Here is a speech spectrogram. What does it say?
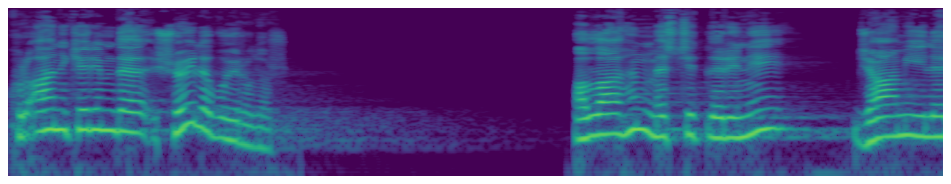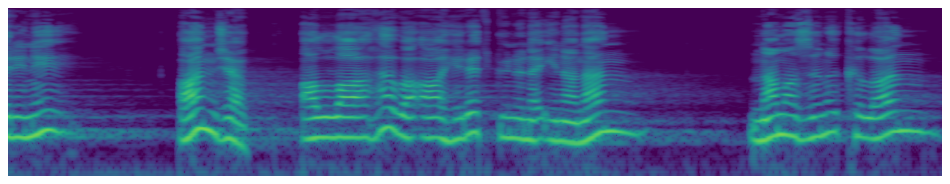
Kur'an-ı Kerim'de şöyle buyrulur. Allah'ın mescitlerini, camilerini ancak Allah'a ve ahiret gününe inanan, namazını kılan,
